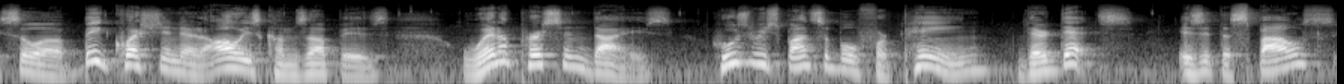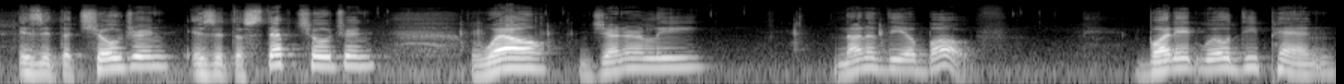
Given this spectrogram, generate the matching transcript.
so a big question that always comes up is when a person dies, who's responsible for paying their debts? Is it the spouse? Is it the children? Is it the stepchildren? Well, generally, none of the above. But it will depend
